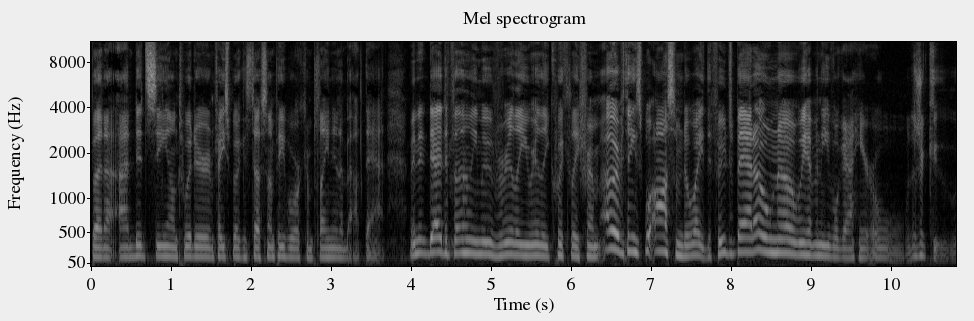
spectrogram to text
but I, I, did see on Twitter and Facebook and stuff some people were complaining about that. I mean, it definitely moved really, really quickly from oh everything's awesome to wait the food's bad. Oh no, we have an evil guy here. Oh, there's a coup.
